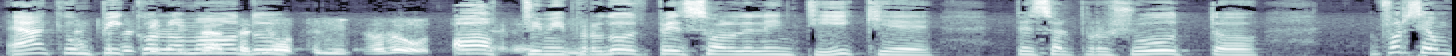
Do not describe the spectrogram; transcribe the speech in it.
È anche un Anche perché piccolo modo... ottimi prodotti. Ottimi Eh, prodotti, penso alle lenticchie, penso al prosciutto. Forse è un,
